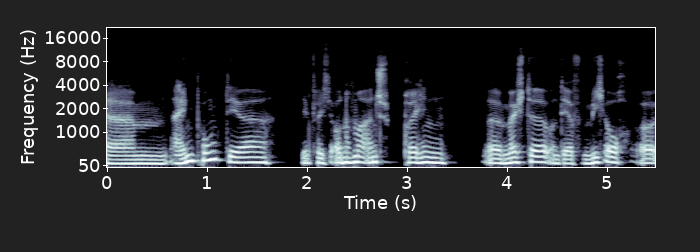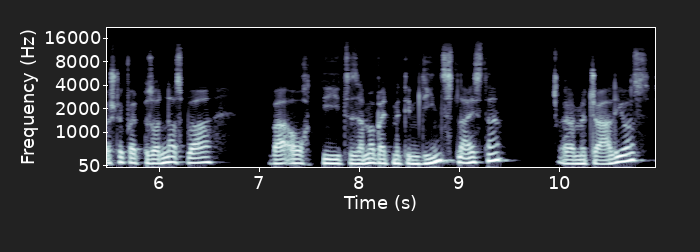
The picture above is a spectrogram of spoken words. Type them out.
Ähm, ein Punkt, der, den vielleicht auch nochmal ansprechen äh, möchte und der für mich auch äh, ein Stück weit besonders war, war auch die Zusammenarbeit mit dem Dienstleister, äh, mit Jalios.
